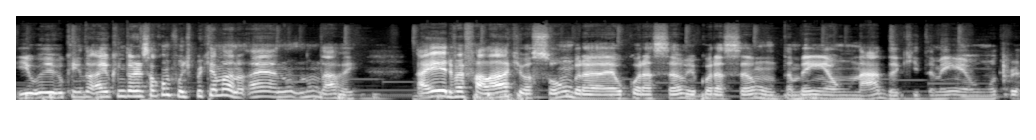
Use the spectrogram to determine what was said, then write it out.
E o, e o Kingdom, aí o Kingdom Hearts só confunde, porque, mano, é, não, não dá, velho. Aí ele vai falar que a sombra é o coração e o coração também é um nada, que também é um outro.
